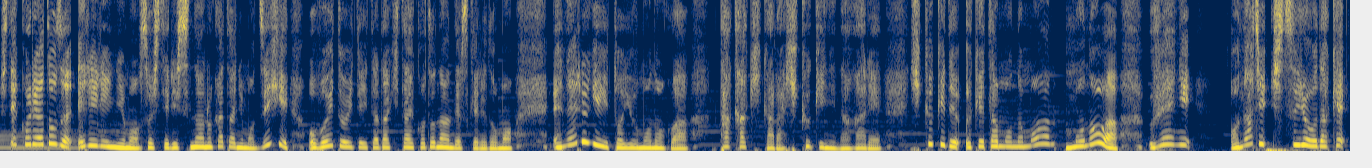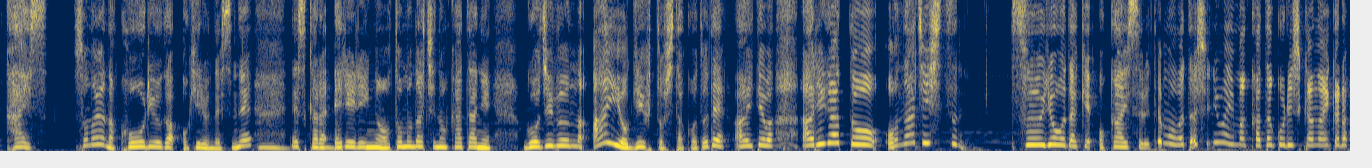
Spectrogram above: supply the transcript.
して、これはどうぞエリリンにも、そしてリスナーの方にもぜひ覚えておいていただきたいことなんですけれども、エネルギーというものが高きから低きに流れ、低きで受けたものも、ものは上に同じ質量だけ返す。そのような交流が起きるんですね。ですから、エリリンがお友達の方にご自分の愛をギフトしたことで、相手はありがとう、同じ質、数量だけお返しする。でも私には今肩こりしかないから、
